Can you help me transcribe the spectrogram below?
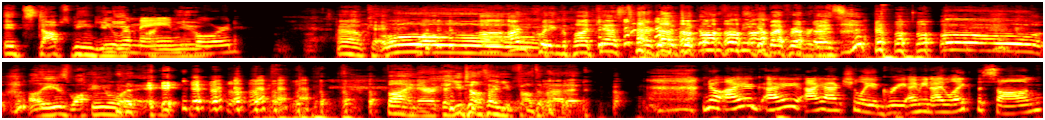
it stops being unique. You or remain new. bored. Okay. Oh, Well, uh, I'm quitting the podcast. Erica's gonna take over for me. Goodbye forever, guys. oh, Ali is walking away. Fine, Erica. You tell us how you felt about it. No, I I I actually agree. I mean, I like the song.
